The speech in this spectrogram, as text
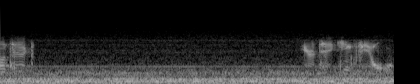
Contact. You're taking fuel.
